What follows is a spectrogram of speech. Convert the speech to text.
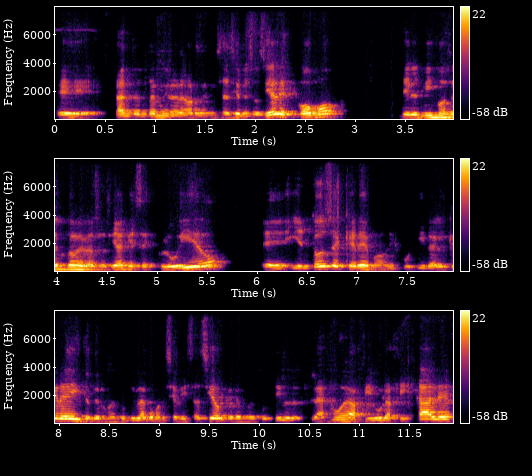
eh, tanto en términos de las organizaciones sociales como del mismo sector de la sociedad que es excluido. Eh, y entonces queremos discutir el crédito, queremos discutir la comercialización, queremos discutir las nuevas figuras fiscales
